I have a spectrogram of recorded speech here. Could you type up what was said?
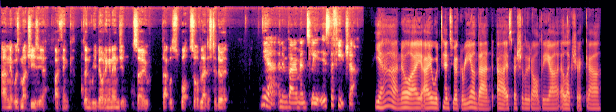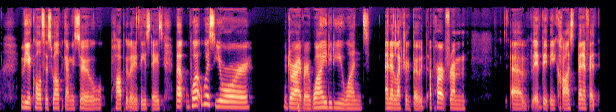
and it was much easier i think than rebuilding an engine so that was what sort of led us to do it Yeah, and environmentally, it's the future. Yeah, no, I I would tend to agree on that, uh, especially with all the uh, electric uh, vehicles as well becoming so popular these days. But what was your driver? Why did you want an electric boat apart from uh, the, the cost benefit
